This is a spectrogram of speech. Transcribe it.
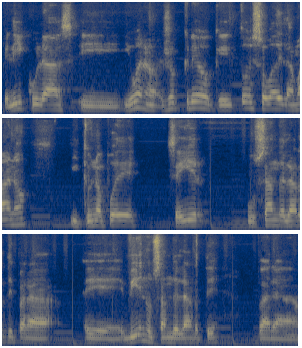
películas. Y, y, bueno, yo creo que todo eso va de la mano y que uno puede seguir usando el arte para, bien usando el arte para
